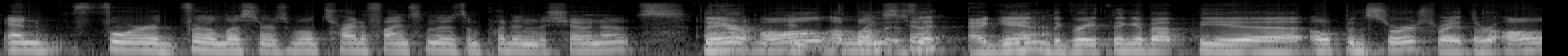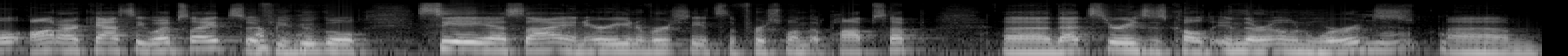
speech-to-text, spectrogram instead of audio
and for for the listeners, we'll try to find some of those and put in the show notes. They're um, all up on links the, again. Yeah. The great thing about the uh, open source, right? They're all on our CASI website. So if you Google CASI and Air University, it's the first one that pops up. Uh, that series is called In Their Own Words. Um,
